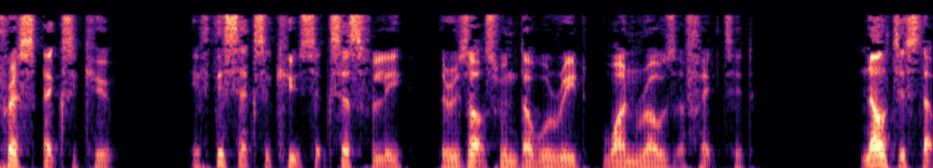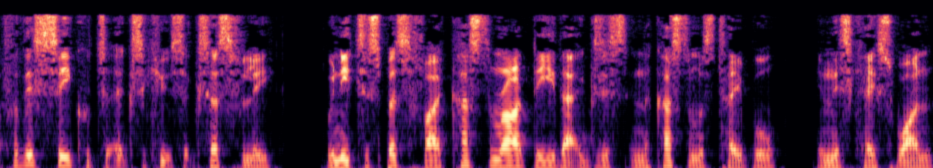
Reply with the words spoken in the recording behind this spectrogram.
Press execute. If this executes successfully, the results window will read 1 rows affected. Notice that for this SQL to execute successfully, we need to specify a customer ID that exists in the customers table, in this case 1,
